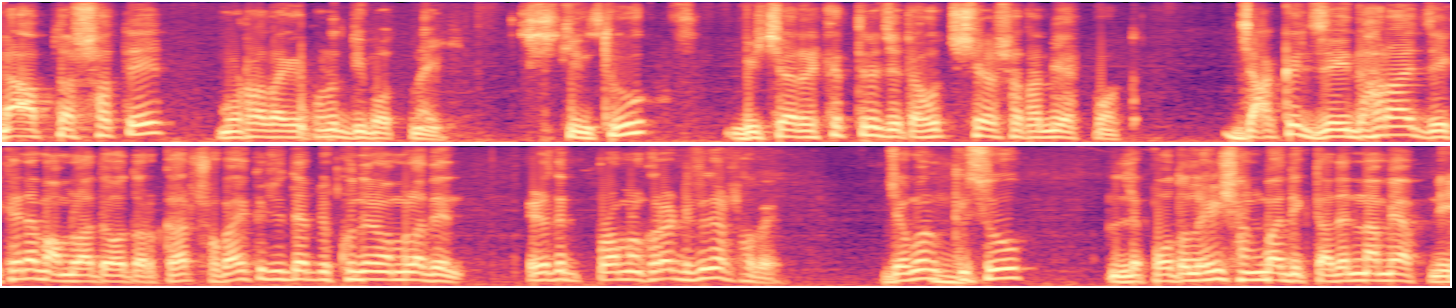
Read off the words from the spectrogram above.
না আপনার সাথে মোটা দাগে কোনো দ্বিমত নাই। কিন্তু বিচারের ক্ষেত্রে যেটা হচ্ছে সেটার সাথে আমি একমত। যাকে যেই ধারায় যেখানে মামলা দেওয়া দরকার সবাইকে যদি আপনি খুনের মামলা দেন এটাতে প্রমাণ করা ডিফিকাল্ট হবে। যেমন কিছু পদলেহী সাংবাদিক তাদের নামে আপনি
